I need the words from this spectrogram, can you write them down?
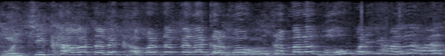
ફૂંકી ખાવા તને ખબર તો પેલા ઘરમાં હું તમારે બહુ પડી હાલ હાલ.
